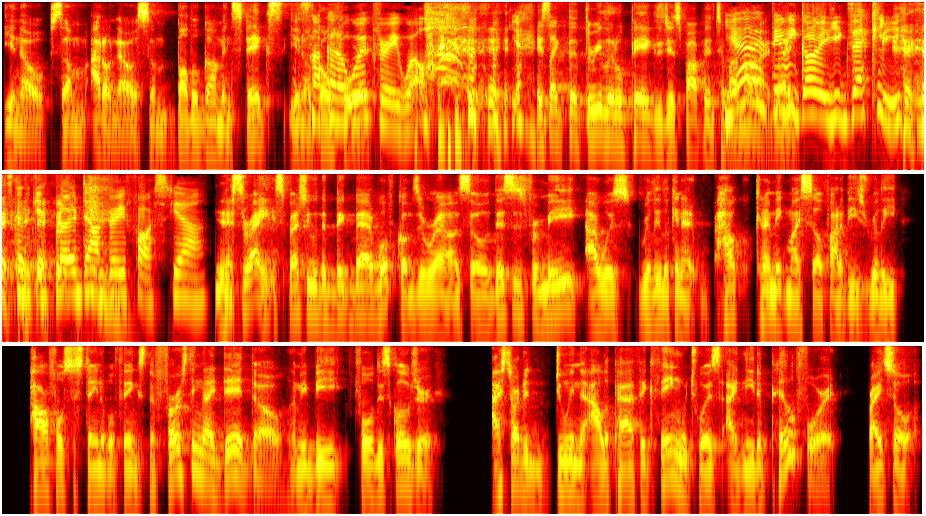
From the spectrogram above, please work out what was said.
you know, some, I don't know, some bubble gum and sticks, you know, it's know, not going to work it. very well. yeah. It's like the three little pigs just pop into my yeah, mind. there like, we go. Exactly. It's going to get blown down very fast. Yeah. That's right. Especially when the big bad wolf comes around. So this is for me, I was really looking at how can I make myself out of these really powerful, sustainable things. The first thing that I did, though, let me be full disclosure, I started doing the allopathic thing, which was I need a pill for it, right? So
